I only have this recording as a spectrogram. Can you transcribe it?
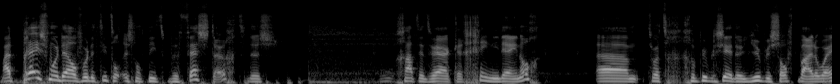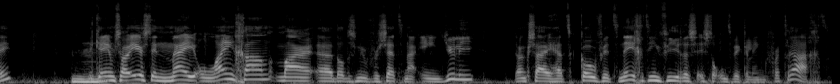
Maar het prijsmodel voor de titel is nog niet bevestigd. Dus hoe gaat dit werken? Geen idee nog. Ehm, het wordt gepubliceerd door Ubisoft, by the way. Mhm. De game zou eerst in mei online gaan, maar eh, dat is nu verzet naar 1 juli. Dankzij het COVID-19-virus is de ontwikkeling vertraagd.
